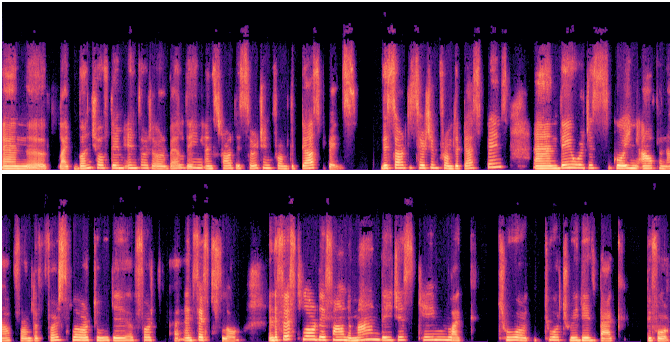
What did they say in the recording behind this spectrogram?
And uh, like bunch of them entered our building and started searching from the dustbins. They started searching from the dustbins and they were just going up and up from the first floor to the first and fifth floor. In the fifth floor, they found a man. They just came like two or two or three days back before.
